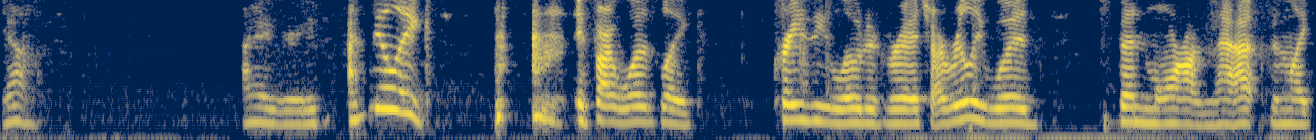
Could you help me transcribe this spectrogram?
Yeah. I agree. I feel like if I was like crazy loaded rich, I really would spend more on that than like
